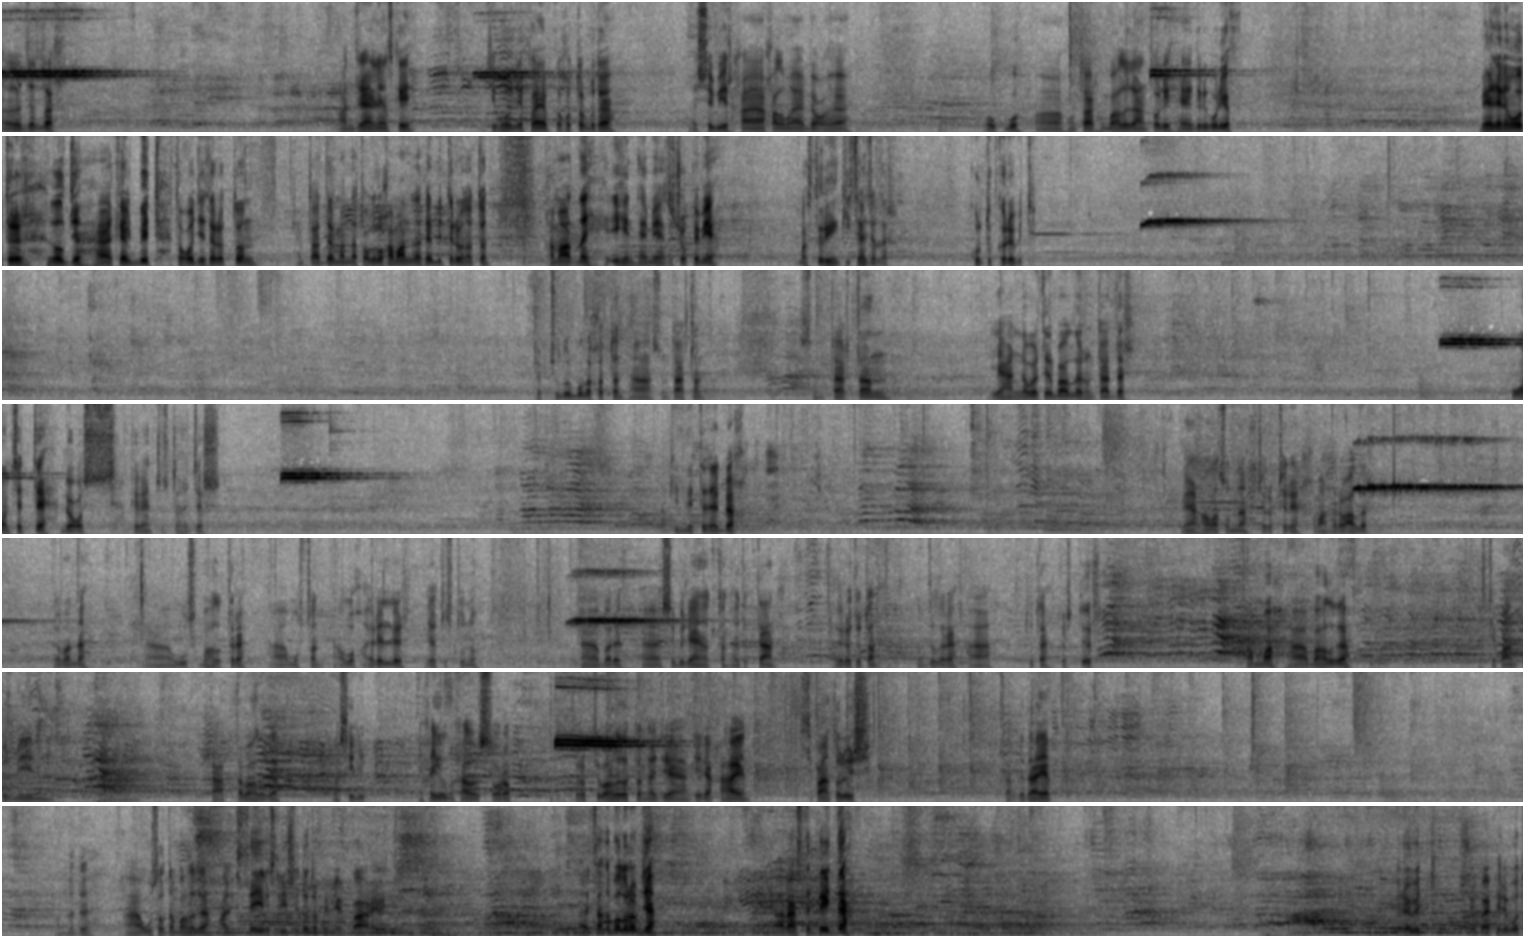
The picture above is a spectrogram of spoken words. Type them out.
жылдар. Андрей Аленский, Тимур Николаевка құттыр бұта. Өсі бір қалымай бәғі. Оқ бұ, ұнтар бағылыға Анатолий Григорьев. Бәлерін отыр ғылжы кәлбет, тоғы жетер ұттын. Тадар манна толыру қамандына кәлбеттер ұнаттын. Қамадына ехін әме, зачок әме. Бастыр ехін кейсен жылдар. Күрдік көрі қоттан, сұнтартан. Сунтартан яңа бартер балдар сунтардар. 10 сетте бөгөс келен туста хаджар. Киннеттен әлбәқ. Мен қала сонда жүріп жүре командалар балдар. Команда лус бағылықтыра мустан алох әрелер я тустуну бары сөбілен оттан хытыктан өрө тута амма бағылыға Степан Кузьмин таатта бағылыға Василий Михаил Михайлович Соров Степан Анатольевич Усалдан бағылыға Алексей Васильевич бар. Александр Болоров жа. Арасты кайда. Перевод. Шуба перевод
